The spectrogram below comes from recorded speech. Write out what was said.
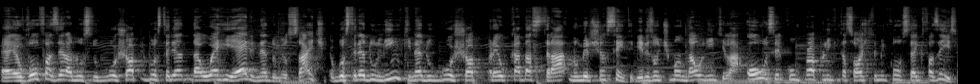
é, eu vou fazer anúncio no Google Shopping, gostaria da URL, né, do meu site. Eu gostaria do link, né, do Google Shop para eu cadastrar no Merchant Center. E eles vão te mandar o link lá. Ou você com o próprio link da sua loja também consegue fazer isso.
